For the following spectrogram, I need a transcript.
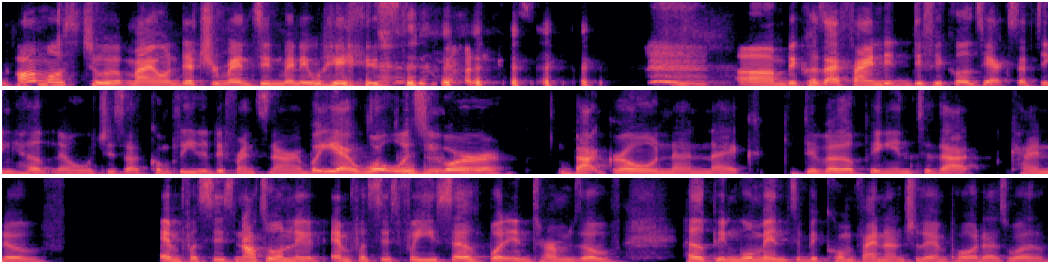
Almost to my own detriment in many ways. um, because I find it difficulty accepting help now, which is a completely different scenario. But yeah, what was your background and like developing into that kind of emphasis, not only emphasis for yourself, but in terms of helping women to become financially empowered as well?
